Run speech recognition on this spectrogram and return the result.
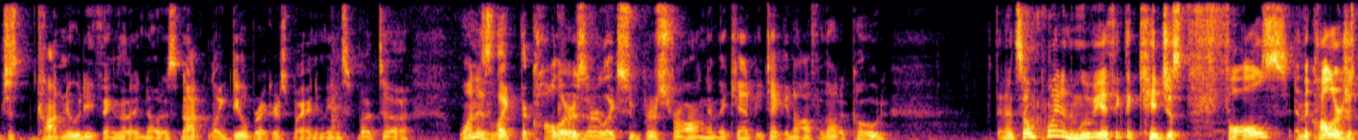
just continuity things that I noticed. Not like deal breakers by any means, but uh, one is like the collars are like super strong and they can't be taken off without a code. But then at some point in the movie, I think the kid just falls and the collar just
